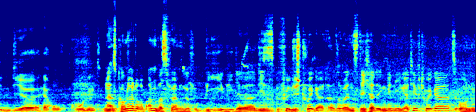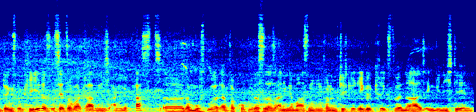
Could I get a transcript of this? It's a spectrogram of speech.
in dir herhochbrodelt? Na, es kommt halt darauf an, was für ein Gefühl, wie, wie der, dieses Gefühl dich triggert. Also wenn es dich halt irgendwie negativ triggert und du denkst, okay, das ist jetzt aber gerade nicht angepasst, äh, dann musst du halt einfach gucken, dass du das einigermaßen vernünftig geregelt kriegst, wenn du halt irgendwie nicht den,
